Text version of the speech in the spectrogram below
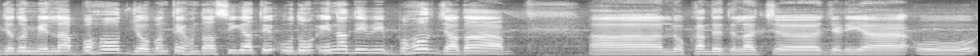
ਜਦੋਂ ਮੇਲਾ ਬਹੁਤ ਜੋਬਨ ਤੇ ਹੁੰਦਾ ਸੀਗਾ ਤੇ ਉਦੋਂ ਇਹਨਾਂ ਦੀ ਵੀ ਬਹੁਤ ਜ਼ਿਆਦਾ ਲੋਕਾਂ ਦੇ ਦਿਲਾਂ 'ਚ ਜਿਹੜੀ ਆ ਉਹ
